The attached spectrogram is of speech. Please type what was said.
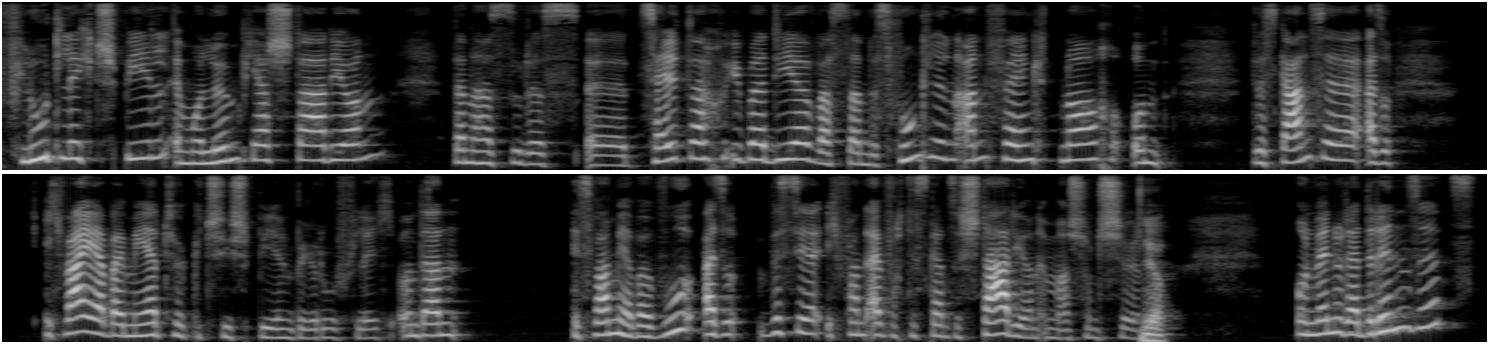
Flutlichtspiel im Olympiastadion, dann hast du das äh, Zeltdach über dir, was dann das Funkeln anfängt noch und das Ganze, also ich war ja bei mehr Türkgücü-Spielen beruflich und dann, es war mir aber wo, also wisst ihr, ich fand einfach das ganze Stadion immer schon schön. Ja. Und wenn du da drin sitzt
